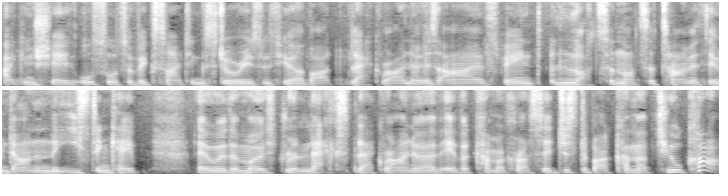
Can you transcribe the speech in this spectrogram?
I can share all sorts of exciting stories with you about black rhinos. I've spent lots and lots of time with them down in the Eastern Cape. They were the most relaxed black rhino I've ever come across. They'd just about come up to your car,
